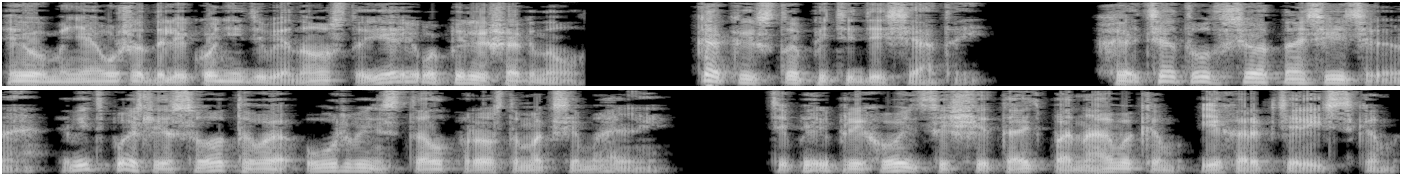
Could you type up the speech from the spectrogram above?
и у меня уже далеко не 90, я его перешагнул, как и 150-й. Хотя тут все относительно, ведь после сотого уровень стал просто максимальный. Теперь приходится считать по навыкам и характеристикам.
